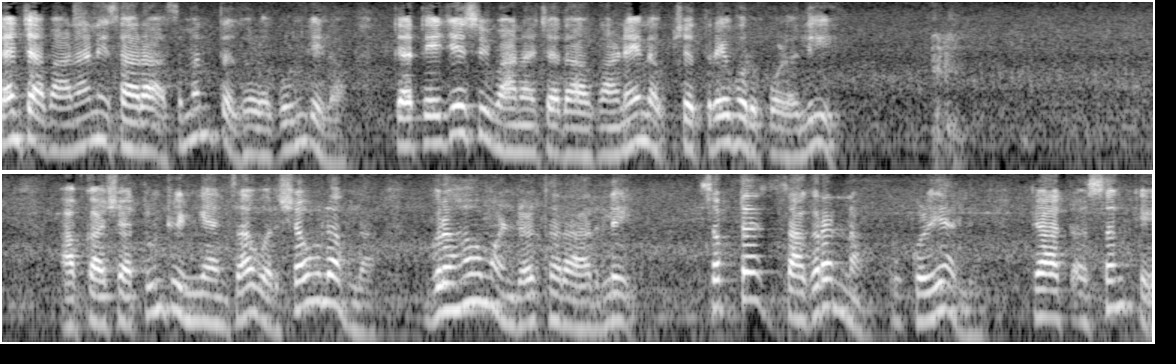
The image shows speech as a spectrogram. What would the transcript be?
त्यांच्या बाणाने सारा असमंत झळकून गेला. त्या तेजस्वी बाणाच्या दागाने नक्षत्रे होरपळली. आकाशातून ठिणग्यांचा वर्षा लागला ग्रहमंडळ थरारले. सप्त सागरांना उकळी आली. त्यात असंख्य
